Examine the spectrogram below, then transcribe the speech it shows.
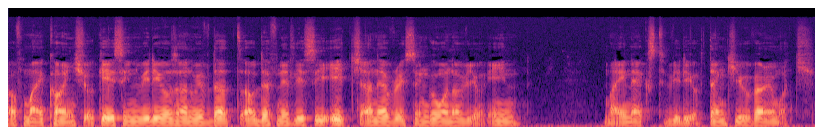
of my coin showcasing videos and with that i'll definitely see each and every single one of you in my next video. Thank you very much.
